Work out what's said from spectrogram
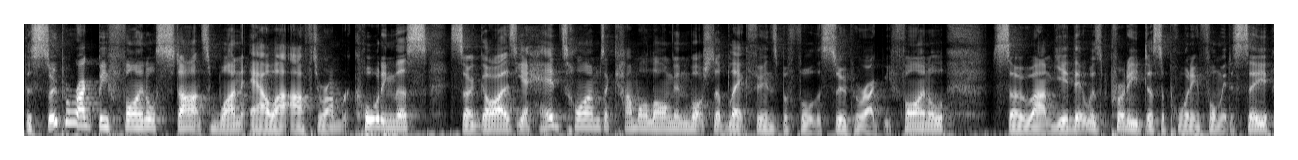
The Super Rugby final starts one hour after I'm recording this, so guys, you had time to come along and watch the Black Ferns before the Super Rugby final. So um, yeah, that was pretty disappointing for me to see.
